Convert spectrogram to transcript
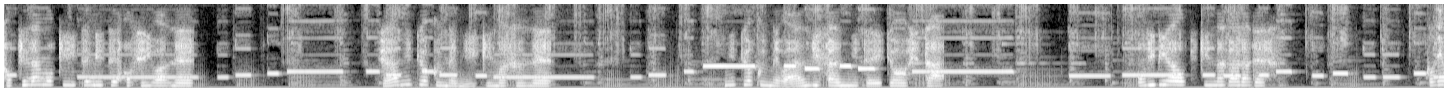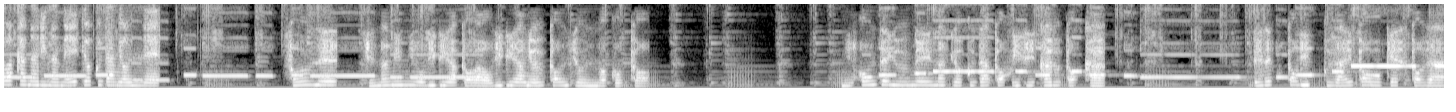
そちらも聴いてみてほしいわね。じゃあ2曲目に行きますね。2曲目はアンリさんに提供した。オリビアを聴きながらです。これはかなりな名曲だにょんね。そうね、ちなみにオリビアとはオリビア・ニュートン・ジョンのこと。日本で有名な曲だとフィジカルとか、エレクトリック・ライト・オーケストラ、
